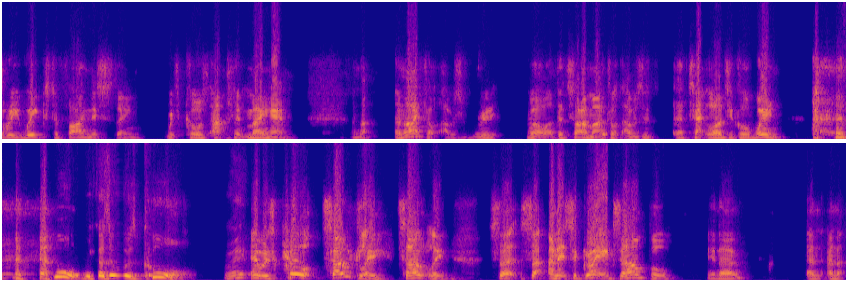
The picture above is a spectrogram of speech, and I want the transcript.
three weeks to find this thing, which caused absolute mayhem. And, and I thought that was really, well, at the time, I thought that was a, a technological win. cool, because it was cool, right? It was cool, totally, totally. So, so, and it's a great example, you know. And and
